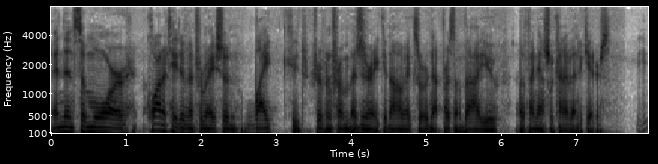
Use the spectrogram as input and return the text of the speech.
and then some more quantitative information like driven from engineering economics or net present value uh, financial kind of indicators mm-hmm.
